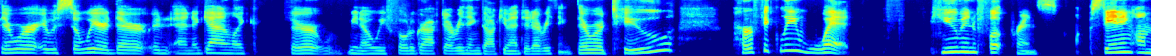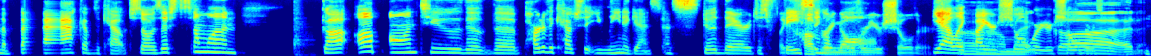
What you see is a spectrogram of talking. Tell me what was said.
There were, it was so weird there. And, and again, like there, you know, we photographed everything, documented everything. There were two perfectly wet human footprints standing on the back of the couch. So as if someone got up onto the the part of the couch that you lean against and stood there just Like facing a hovering wall. over your shoulders. Yeah, like by your Oh shoulder where your shoulders. God.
